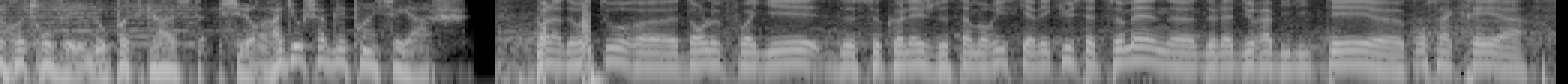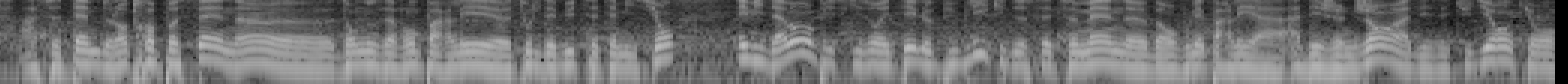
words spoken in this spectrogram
Retrouvez nos podcasts sur radiochablais.ch. Voilà, de retour euh, dans le foyer de ce collège de Saint-Maurice qui a vécu cette semaine euh, de la durabilité euh, consacrée à, ce thème de l'Anthropocène hein, dont nous avons parlé tout le début de cette émission. Évidemment, puisqu'ils ont été le public de cette semaine, euh, ben, on voulait parler à, des jeunes gens, à des étudiants qui ont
